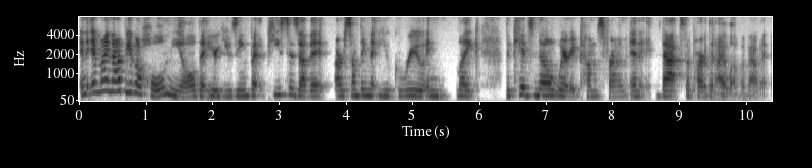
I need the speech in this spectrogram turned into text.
And it might not be the whole meal that you're using, but pieces of it are something that you grew and like the kids know where it comes from. And that's the part that I love about it.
